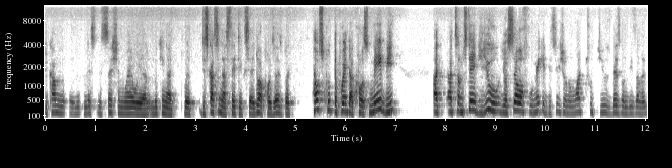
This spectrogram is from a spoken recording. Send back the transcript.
become a, session where we are looking at, we're discussing aesthetics. I do apologize, but helps put the point across. Maybe at, at some stage, you yourself will make a decision on what to use based on these other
